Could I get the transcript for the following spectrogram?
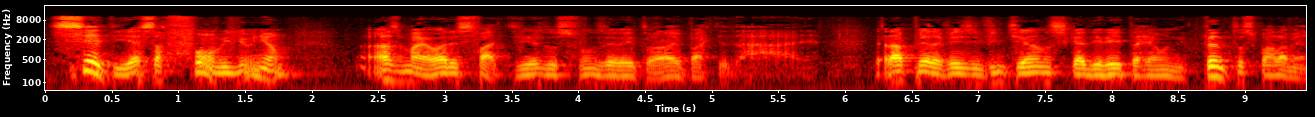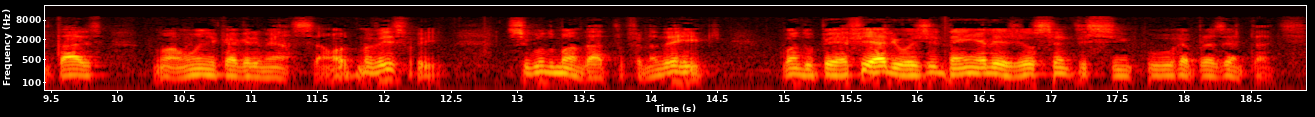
sede, essa fome de união, as maiores fatias dos fundos eleitorais e partidários. Será a primeira vez em 20 anos que a direita reúne tantos parlamentares numa única agremiação. A última vez foi o segundo mandato do Fernando Henrique, quando o PFL, hoje DEM, elegeu 105 representantes.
